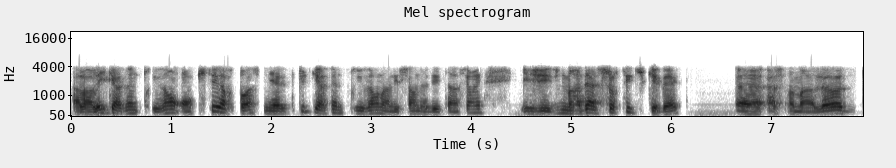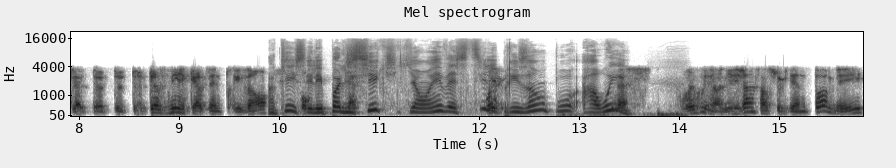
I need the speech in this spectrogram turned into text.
Alors, les gardiens de prison ont quitté leur poste. Il n'y avait plus de gardiens de prison dans les centres de détention. Et j'ai dû demander à la Sûreté du Québec, euh, à ce moment-là, de, de, de, de, devenir gardien de prison. OK, c'est les policiers qui, ont investi les prisons pour... Ah oui! Oui, oui, les gens s'en souviennent pas, mais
